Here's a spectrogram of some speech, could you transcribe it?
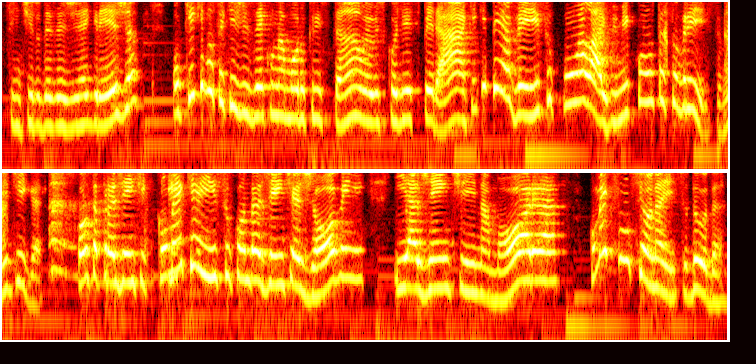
sentir o desejo à igreja. O que, que você quis dizer com namoro cristão? Eu escolhi esperar. O que, que tem a ver isso com a live? Me conta sobre isso, me diga. Conta pra gente como é que é isso quando a gente é jovem e a gente namora. Como é que funciona isso, Duda?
